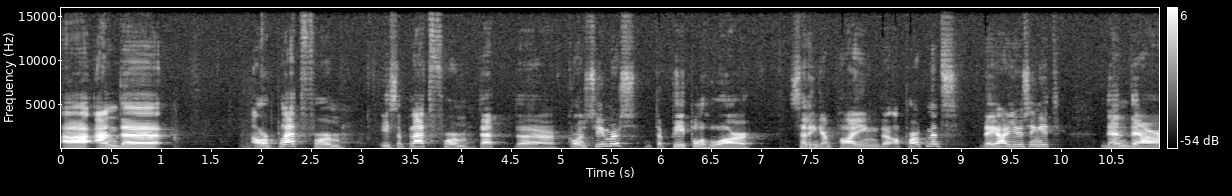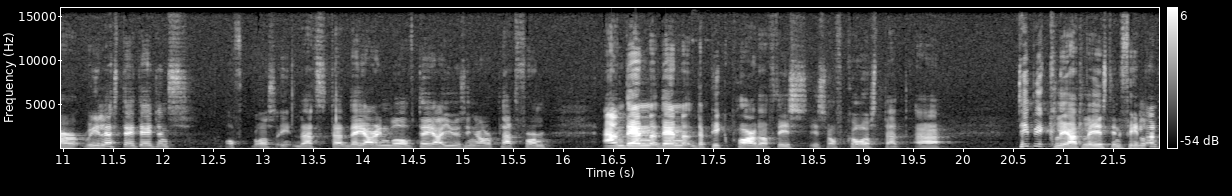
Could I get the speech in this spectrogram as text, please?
uh, and uh, our platform is a platform that the consumers, the people who are selling and buying the apartments, they are using it. Then there are real estate agents, of course, that's that they are involved, they are using our platform. And then, then the big part of this is, of course, that uh, typically, at least in Finland,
